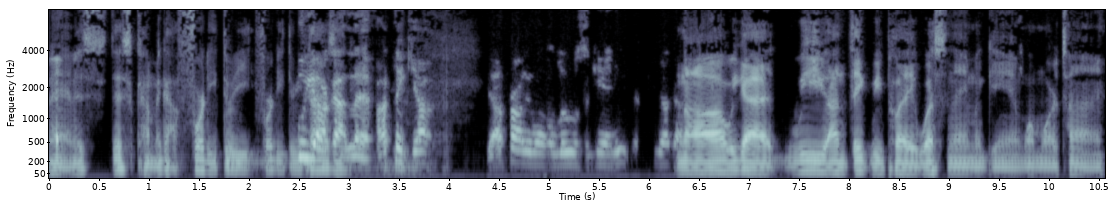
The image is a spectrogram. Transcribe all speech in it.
Man, this this coming got 43 Who 43,000. y'all got left? I think y'all y'all probably won't lose again either. No, we got we. I think we play what's the name again one more time.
